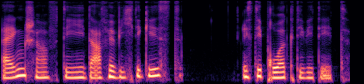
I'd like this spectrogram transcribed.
Eigenschaft, die dafür wichtig ist, ist die Proaktivität.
